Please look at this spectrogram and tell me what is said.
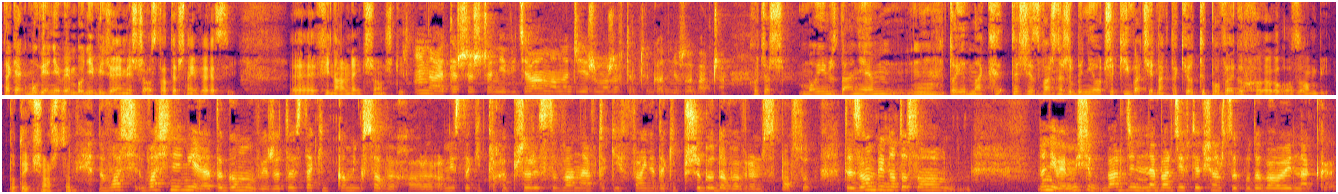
tak jak mówię, nie wiem, bo nie widziałem jeszcze ostatecznej wersji e, finalnej książki. No ja też jeszcze nie widziałam, mam nadzieję, że może w tym tygodniu zobaczę. Chociaż moim zdaniem mm, to jednak też jest ważne, żeby nie oczekiwać jednak takiego typowego horroru o zombie po tej książce. No właśnie, właśnie nie, dlatego mówię, że to jest taki komiksowy horror. On jest taki trochę przerysowany, w taki fajny, taki przygodowy wręcz sposób. Te zombie, no to są no nie wiem, mi się bardziej, najbardziej w tej książce podobał jednak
